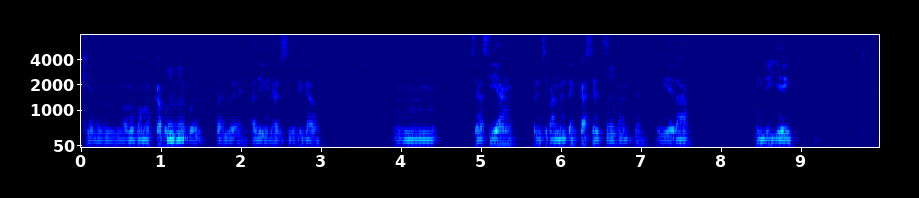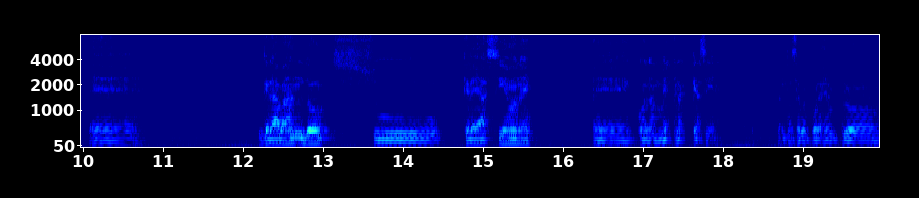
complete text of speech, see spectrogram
quien no lo conozca, pues Ujú. le puede tal vez adivinar el significado. Mm, se hacían principalmente en cassettes antes y era un DJ eh, grabando sus creaciones eh, con las mezclas que hacía. Entonces, pues, por ejemplo,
